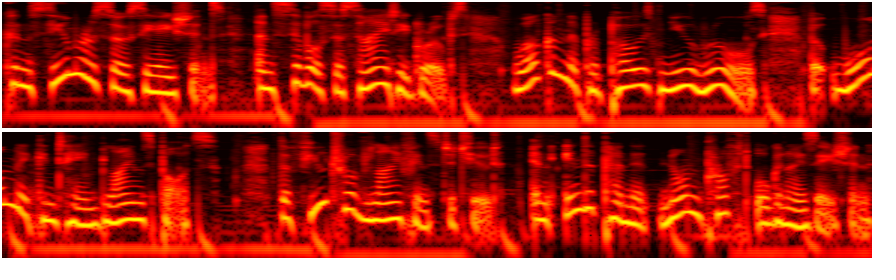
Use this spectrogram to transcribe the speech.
Consumer associations and civil society groups welcome the proposed new rules, but warn they contain blind spots. The Future of Life Institute, an independent non-profit organization,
